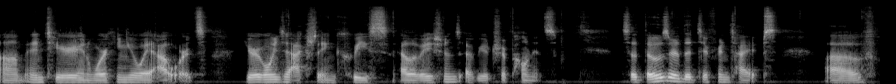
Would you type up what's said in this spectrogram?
um, anterior and working your way outwards, you're going to actually increase elevations of your troponins. So those are the different types of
